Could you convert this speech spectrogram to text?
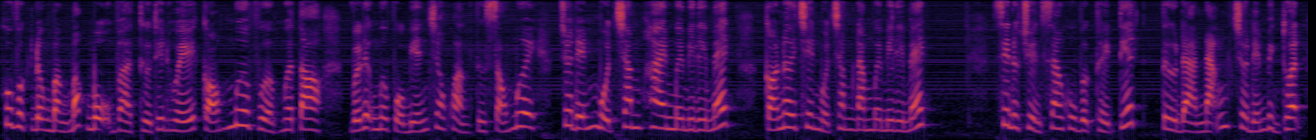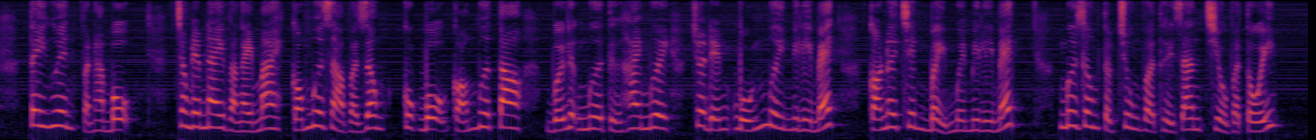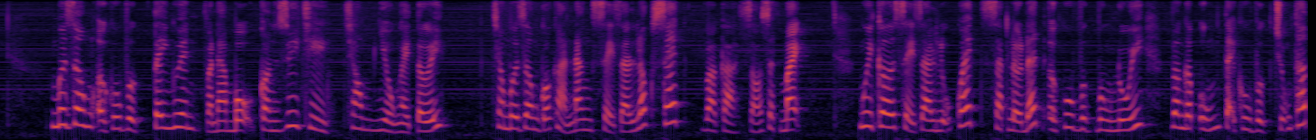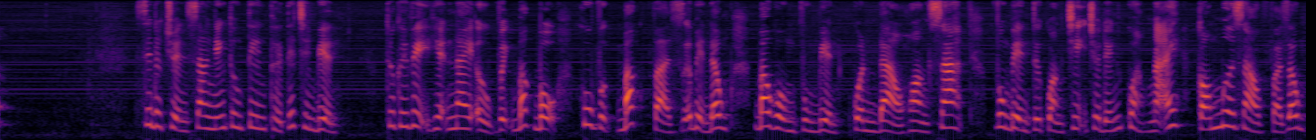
Khu vực đồng bằng Bắc Bộ và Thừa Thiên Huế có mưa vừa mưa to với lượng mưa phổ biến trong khoảng từ 60 cho đến 120 mm, có nơi trên 150 mm. Xin được chuyển sang khu vực thời tiết từ Đà Nẵng cho đến Bình Thuận, Tây Nguyên và Nam Bộ. Trong đêm nay và ngày mai có mưa rào và rông, cục bộ có mưa to với lượng mưa từ 20 cho đến 40 mm, có nơi trên 70 mm. Mưa rông tập trung vào thời gian chiều và tối. Mưa rông ở khu vực Tây Nguyên và Nam Bộ còn duy trì trong nhiều ngày tới. Trong mưa rông có khả năng xảy ra lốc xét và cả gió giật mạnh. Nguy cơ xảy ra lũ quét, sạt lở đất ở khu vực vùng núi và ngập úng tại khu vực trũng thấp. Xin được chuyển sang những thông tin thời tiết trên biển. Thưa quý vị, hiện nay ở Vịnh Bắc Bộ, khu vực Bắc và giữa Biển Đông, bao gồm vùng biển quần đảo Hoàng Sa, vùng biển từ Quảng Trị cho đến Quảng Ngãi có mưa rào và rông.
